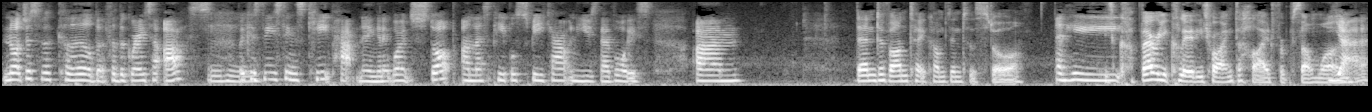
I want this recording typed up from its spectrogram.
not just for Khalil, but for the greater us, mhm. because these things keep happening and it won't stop unless people speak out and use their voice. Um, then Devante comes into the store. and He's he, c- very clearly trying to hide from someone. yeah,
